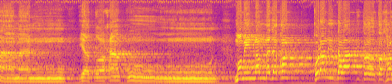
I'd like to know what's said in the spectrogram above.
আমানু ইয়াদহাকুন মমিন বান্দা যখন কোরআনের দাওয়াত দিত তখন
